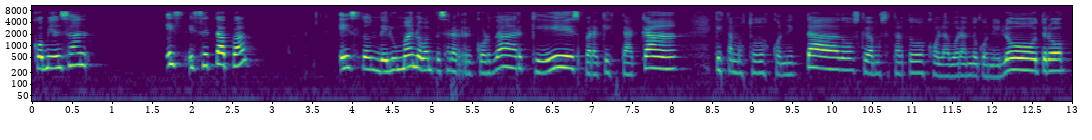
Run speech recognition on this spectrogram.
comienzan, es, esa etapa es donde el humano va a empezar a recordar qué es, para qué está acá, que estamos todos conectados, que vamos a estar todos colaborando con el otro,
